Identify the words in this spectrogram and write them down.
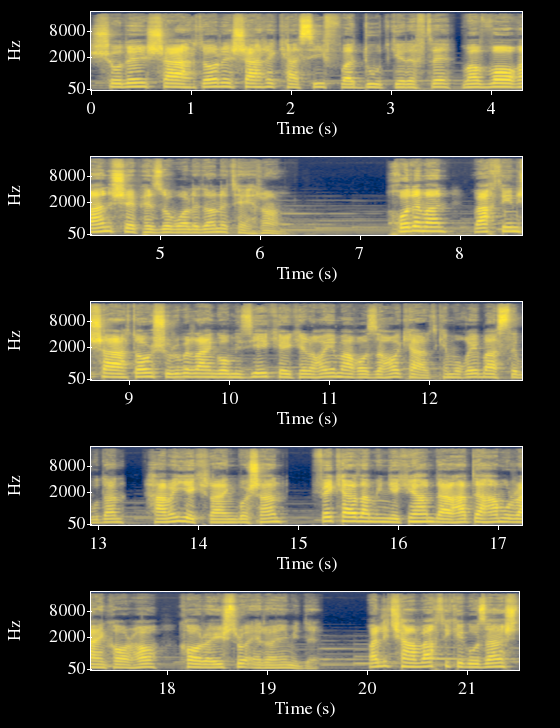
شده شهردار شهر کثیف و دود گرفته و واقعا شبه زبالدان تهران. خود من وقتی این شهردار شروع به رنگامیزی کرکره های مغازه ها کرد که موقع بسته بودن همه یک رنگ باشن فکر کردم این یکی هم در حد همون رنگکارها کارایش رو ارائه میده. ولی چند وقتی که گذشت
